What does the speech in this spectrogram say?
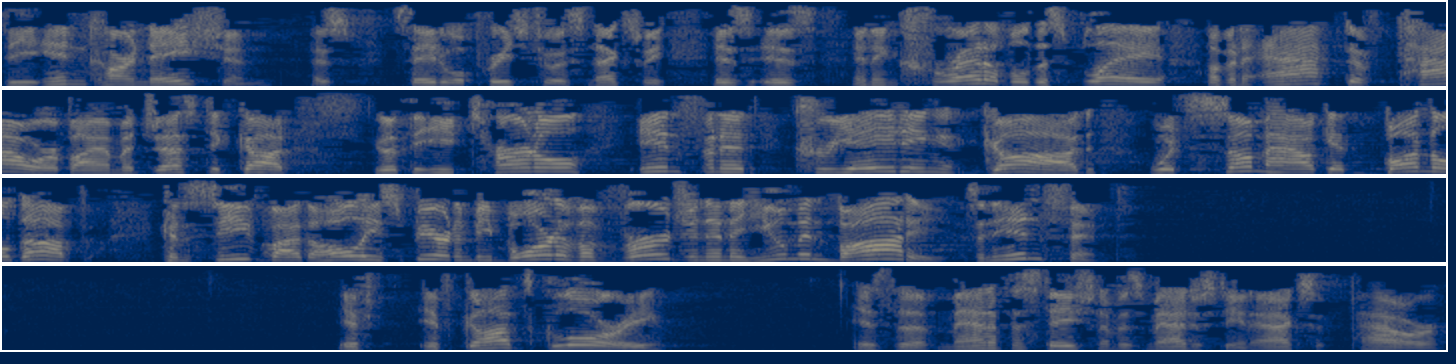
The incarnation, as Seda will preach to us next week, is, is an incredible display of an act of power by a majestic God that the eternal, infinite, creating God would somehow get bundled up, conceived by the Holy Spirit, and be born of a virgin in a human body as an infant. If, if God's glory is the manifestation of His majesty in acts of power,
